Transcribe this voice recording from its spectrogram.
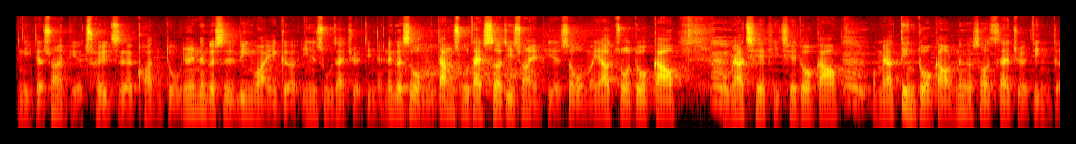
你的双眼皮的垂直的宽度，因为那个是另外一个因素在决定的。那个是我们当初在设计双眼皮的时候，我们要做多高，我们要切皮切多高，我们要定多高，那个时候是在决定的。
